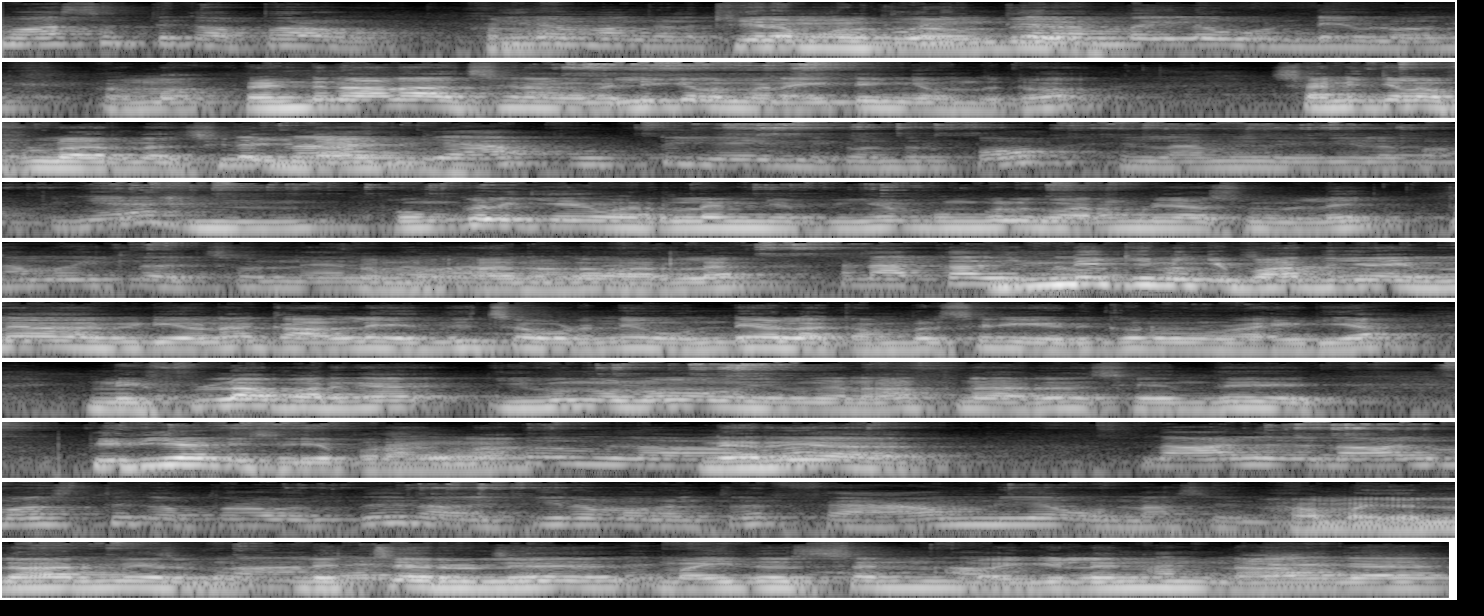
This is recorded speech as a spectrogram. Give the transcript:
மாசத்துக்கு அப்புறம் கீரமங்கலத்துல வந்து- ஒளித்திறம்பையில ஒன் டே vlog. ஆமாம் ரெண்டு நாளாக ஆச்சு. நாங்கள் வெள்ளிக்கிழமை நைட்டு இங்கே வந்துட்டோம். சனிக்கிழமை ஃபுல்லாக இருந்தாச்சு. நாள் ஞாயிற்று கேப் விட்டு ஏன் இன்னைக்கு வந்திருக்கோம்? எல்லாமே வீடியோல பாப்பீங்க. ம், பொங்கலுக்கு ஏன் வரலன்னு கேட்பீங்க பொங்கலுக்கு வர முடியாத சூழ்நிலை. நம்ம வீட்ல வச்சோம் ஆமாம் அதனால வரல. இன்னைக்கு நீங்கள் பார்த்தீங்கன்னா என்ன வீடியோனா காலைல எந்திரிச்ச உடனே ஒண்டே விழா கம்பல்சரி எடுக்கணும் ஒரு ஐடியா இன்னைக்கு ஃபுல்லாக பாருங்கள் இவங்களும் இவங்க நாத்தனாரும் சேர்ந்து பிரியாணி செய்ய இல்லாம நிறைய நாலு நாலு மாசத்துக்கு அப்புறம் வந்து நாங்க கீரமங்கலத்துல ஃபேமிலியா ஒண்ணா சேர்ந்தோம். ஆமாம் எல்லாருமே இருக்கும். லெச்சருள் மைதர்சன் மகிழன் நாங்கள்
